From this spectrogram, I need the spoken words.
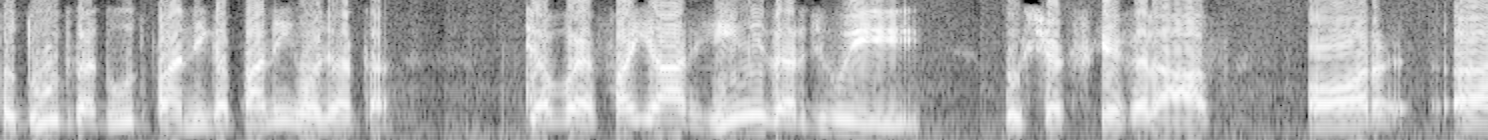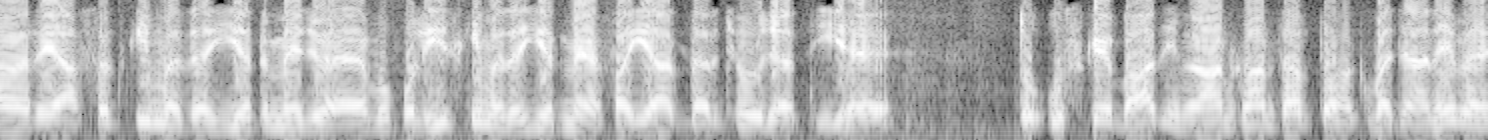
तो दूध का दूध, पानी का पानी हो जाता। जब वो एफआईआर ही नहीं दर्ज हुई उस शख्स के खिलाफ और रियासत की मदयत में जो है वो पुलिस की मदयत में एफ़ आई आर दर्ज हो जाती है। तो उसके बाद इमरान खान साहब तो हकबा बजाने है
